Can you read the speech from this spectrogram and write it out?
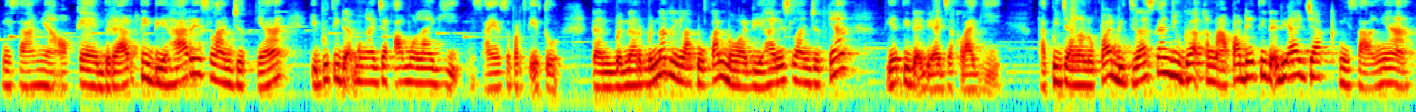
Misalnya, oke, okay, berarti di hari selanjutnya ibu tidak mengajak kamu lagi, misalnya seperti itu. Dan benar-benar dilakukan bahwa di hari selanjutnya dia tidak diajak lagi. Tapi jangan lupa dijelaskan juga kenapa dia tidak diajak. Misalnya,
